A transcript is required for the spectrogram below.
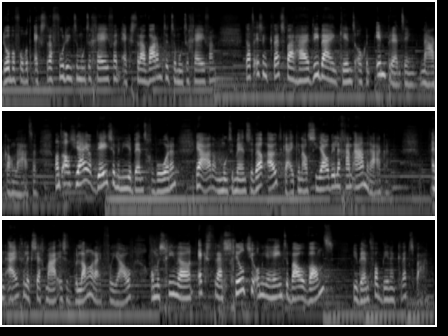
Door bijvoorbeeld extra voeding te moeten geven, extra warmte te moeten geven. Dat is een kwetsbaarheid die bij een kind ook een imprinting na kan laten. Want als jij op deze manier bent geboren, ja, dan moeten mensen wel uitkijken als ze jou willen gaan aanraken. En eigenlijk zeg maar is het belangrijk voor jou om misschien wel een extra schildje om je heen te bouwen, want je bent van binnen kwetsbaar.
